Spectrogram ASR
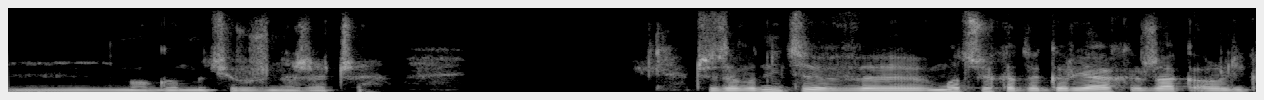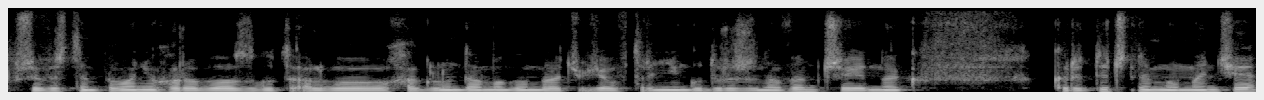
mm, mogą być różne rzeczy. Czy zawodnicy w młodszych kategoriach, Jacques Orlik przy występowaniu choroby Osgood albo Haglunda mogą brać udział w treningu drużynowym, czy jednak w krytycznym momencie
